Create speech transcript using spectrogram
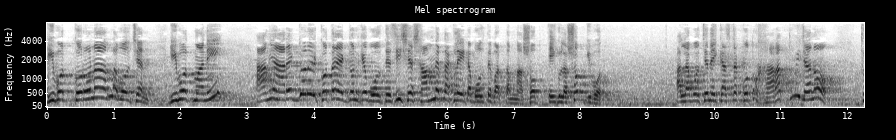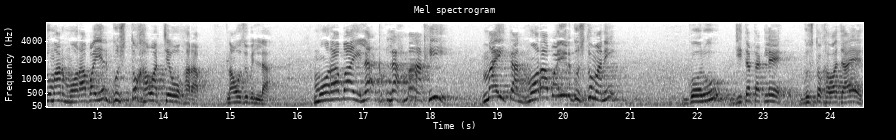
গিবত করো না, আল্লাহ বলছেন। গিবত মানি আমি আরেকজনের কথা একজনকে বলতেছি, সে সামনে থাকলে এটা বলতে পারতাম না। সব, এইগুলা সব গিবত। আল্লাহ বলছেন, এই কাজটা কত খারাপ তুমি জানো? তোমার মরাবাইয়ের গুস্ত খাওয়ার চেয়েও খারাপ। নাওজুবিল্লা মরাবাই লাহমা আখি। মাইতান। মরাবাইয়ের গুস্ত মানি। গরু জিতে থাকলে গুস্ত খাওয়া জায়েজ?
